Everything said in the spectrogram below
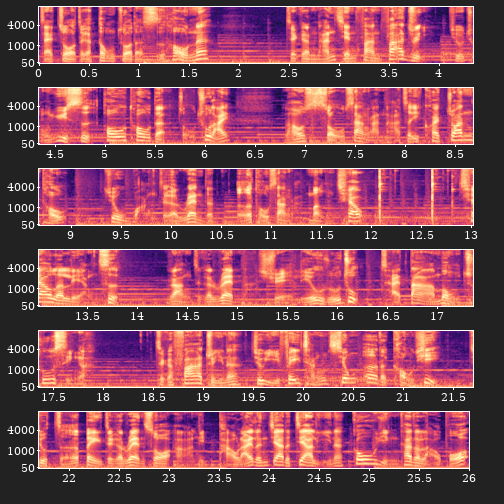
在做这个动作的时候呢，这个男嫌犯 Fadri 就从浴室偷偷的走出来，然后手上啊拿着一块砖头，就往这个 Ren 的额头上啊猛敲，敲了两次，让这个 Ren 啊血流如注，才大梦初醒啊。这个 Fadri 呢就以非常凶恶的口气就责备这个 Ren 说啊，你跑来人家的家里呢，勾引他的老婆，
